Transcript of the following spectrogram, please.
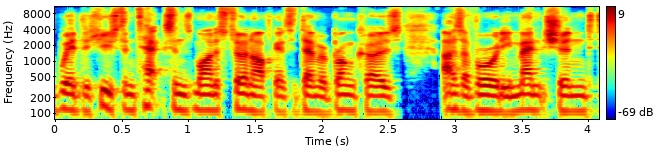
with the Houston Texans minus two and a half against the Denver Broncos, as I've already mentioned.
